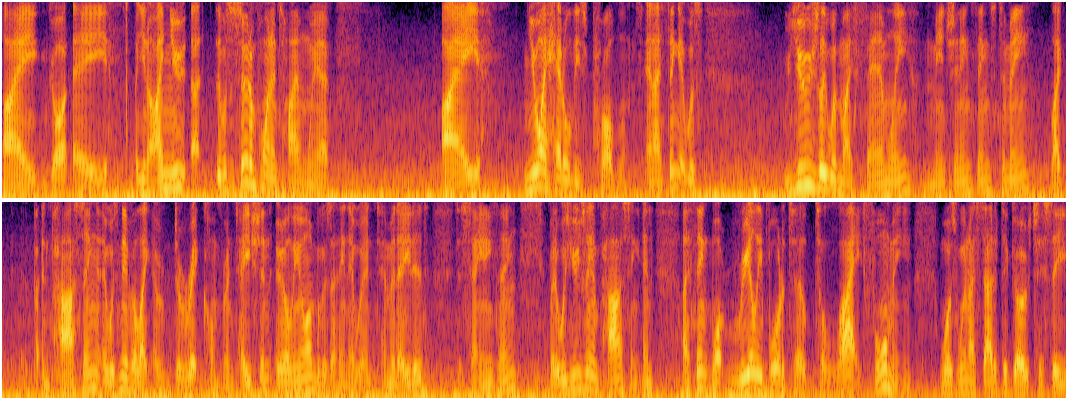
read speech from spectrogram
I got a, you know, I knew uh, there was a certain point in time where I knew I had all these problems, and I think it was usually with my family mentioning things to me, like in passing. It was never like a direct confrontation early on because I think they were intimidated to say anything, but it was usually in passing. And I think what really brought it to, to light for me was when I started to go to see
